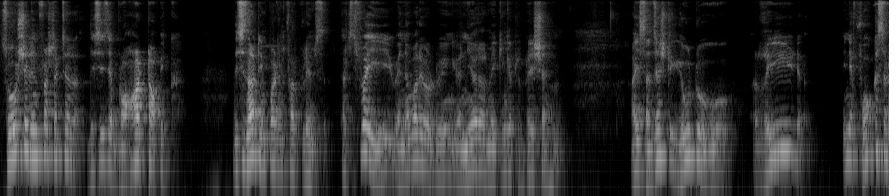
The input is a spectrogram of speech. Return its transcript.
Social infrastructure this is a broad topic. This is not important for prelims that's why whenever you're doing when you're making a preparation i suggest you to read in a focused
